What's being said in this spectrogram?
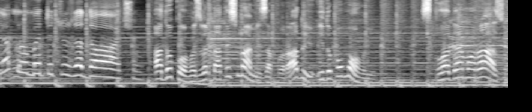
Як робити цю задачу? А до кого звертатись мамі за порадою і допомогою? Складемо разом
